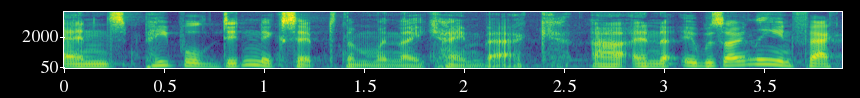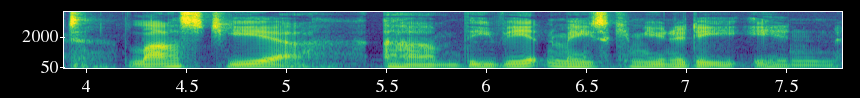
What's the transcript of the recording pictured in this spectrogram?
And people didn't accept them when they came back. Uh, and it was only, in fact, last year, um, the Vietnamese community in,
